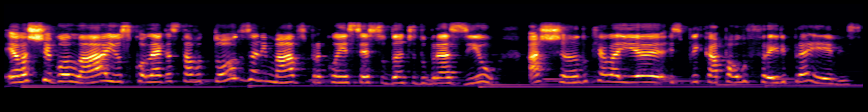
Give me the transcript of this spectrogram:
ela chegou lá e os colegas estavam todos animados para conhecer estudante do Brasil, achando que ela ia explicar Paulo Freire para eles.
